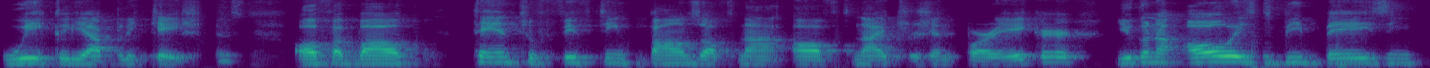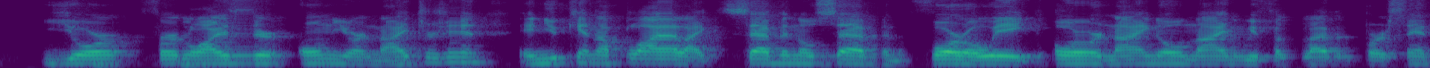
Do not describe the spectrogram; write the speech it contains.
weekly applications of about 10 to 15 pounds of, of nitrogen per acre. You're gonna always be basing your fertilizer on your nitrogen and you can apply like 707, 408 or 909 with 11%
